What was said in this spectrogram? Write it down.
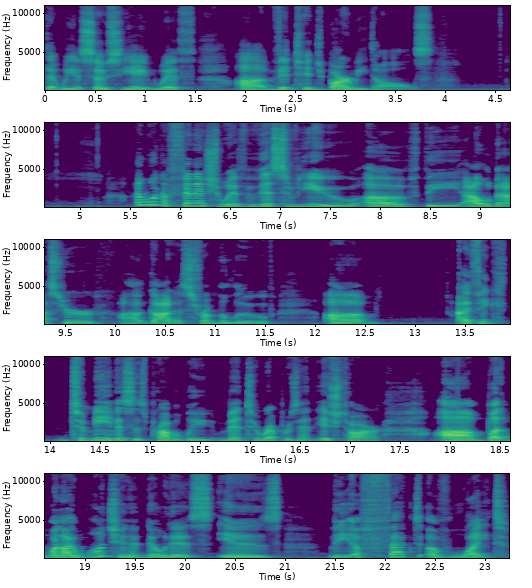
that we associate with uh, vintage Barbie dolls. I want to finish with this view of the alabaster uh, goddess from the Louvre. Um, I think to me this is probably meant to represent Ishtar. Um, but what I want you to notice is the effect of light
